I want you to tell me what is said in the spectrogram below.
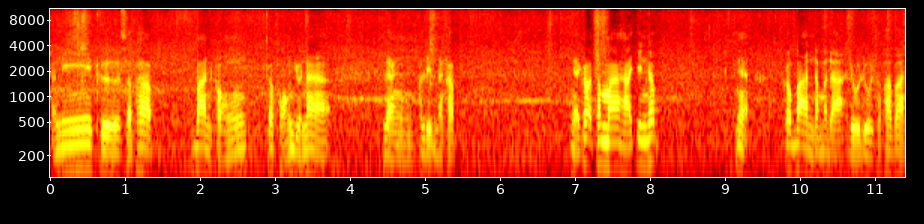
อันนี้คือสภาพบ้านของเจ้าของอยู่หน้าแหล่งผลิตนะครับ เนี่ยก็ทำมาหากินครับ เนี่ยก็บ้านธรรมดาดูดูสภาพบ้าน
